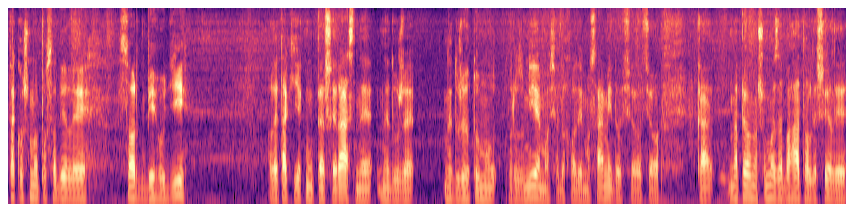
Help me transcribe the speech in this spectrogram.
Також ми посадили сорт бігуді. Але так як ми перший раз не, не, дуже, не дуже в тому розуміємося, доходимо самі до всього цього. Напевно, що ми забагато лишили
